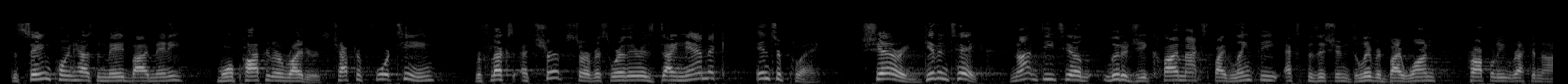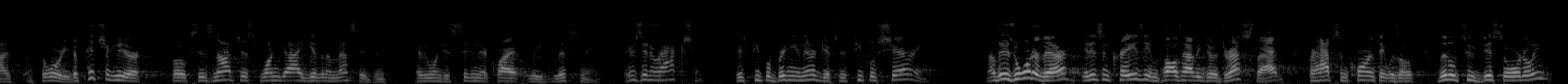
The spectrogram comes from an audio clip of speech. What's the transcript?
The same point has been made by many more popular writers. Chapter 14 reflects a church service where there is dynamic interplay, sharing, give and take, not detailed liturgy climaxed by lengthy exposition delivered by one properly recognized authority. The picture here, folks, is not just one guy giving a message and everyone just sitting there quietly listening. There's interaction. There's people bringing their gifts. There's people sharing. Now, there's order there. It isn't crazy, and Paul's having to address that. Perhaps in Corinth it was a little too disorderly.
